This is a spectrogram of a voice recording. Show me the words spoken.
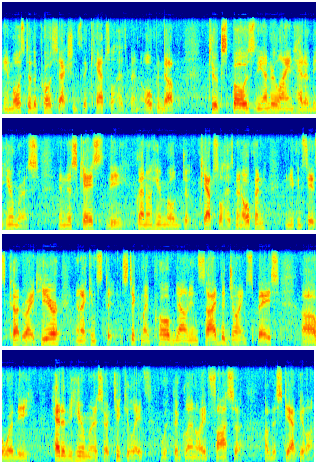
in most of the prosections, the capsule has been opened up to expose the underlying head of the humerus. In this case, the glenohumeral capsule has been opened, and you can see it's cut right here, and I can st stick my probe down inside the joint space uh, where the head of the humerus articulates with the glenoid fossa of the scapula.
